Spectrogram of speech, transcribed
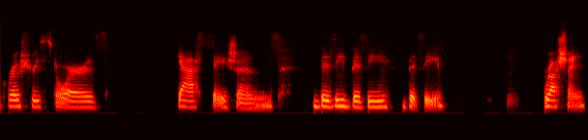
grocery stores, gas stations, busy, busy, busy, rushing.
